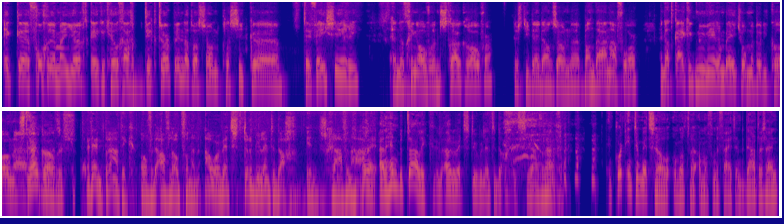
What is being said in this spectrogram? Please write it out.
Ik, eh, vroeger in mijn jeugd keek ik heel graag Dick Turpin. Dat was zo'n klassieke eh, tv-serie. En dat ging over een struikrover. Dus die deed dan zo'n eh, bandana voor. En dat kijk ik nu weer een beetje om me door die corona... Struikrovers. Met hen praat ik over de afloop van een ouderwets turbulente dag in Schravenhagen. Oh nee, aan hen betaal ik een ouderwets turbulente dag in Schravenhagen. een kort intermezzo, omdat we allemaal van de feiten en de data zijn.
